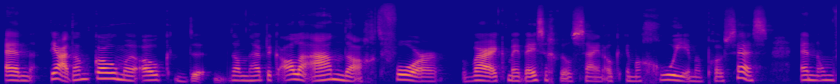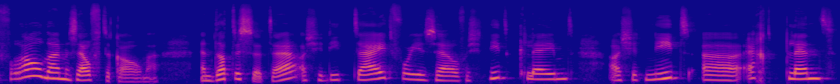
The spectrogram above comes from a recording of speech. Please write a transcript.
En ja, dan komen ook de, dan heb ik alle aandacht voor waar ik mee bezig wil zijn, ook in mijn groei, in mijn proces. En om vooral bij mezelf te komen. En dat is het, hè? Als je die tijd voor jezelf, als je het niet claimt, als je het niet uh, echt plant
